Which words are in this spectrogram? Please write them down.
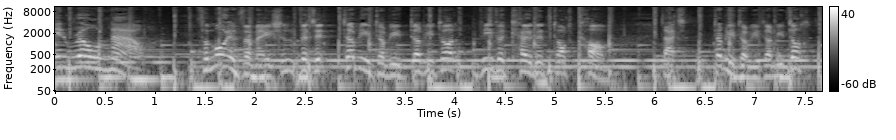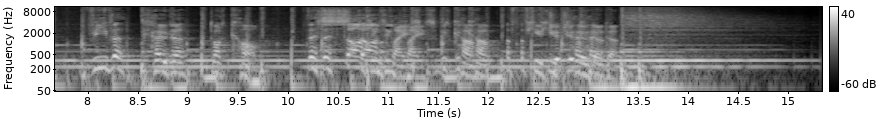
Enroll now for more information, visit www.vivacoder.com. That's www.vivacoder.com. The, the starting, starting place to become, become a future coder. coder.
